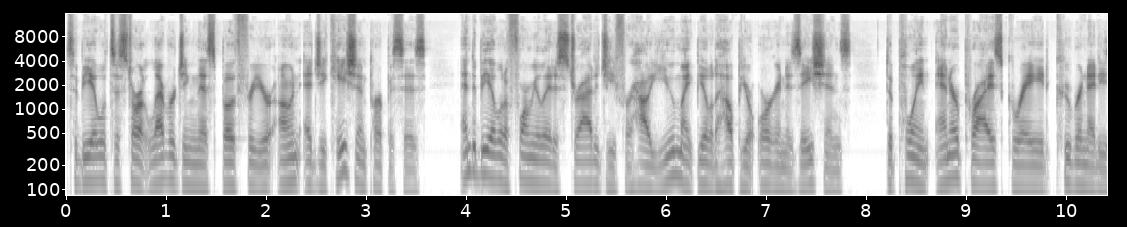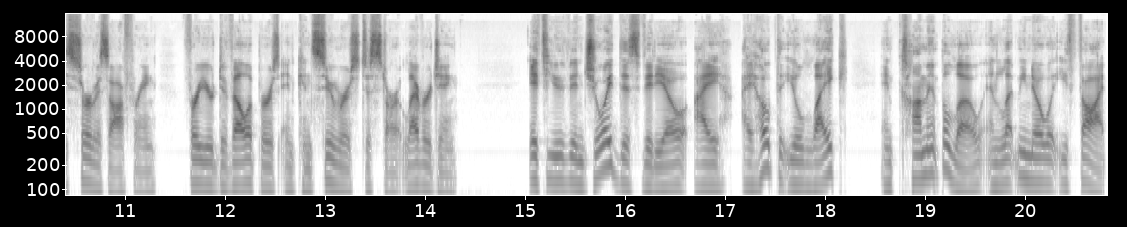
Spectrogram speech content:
to be able to start leveraging this both for your own education purposes and to be able to formulate a strategy for how you might be able to help your organizations deploy an enterprise grade Kubernetes service offering for your developers and consumers to start leveraging. If you've enjoyed this video, I, I hope that you'll like and comment below and let me know what you thought,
